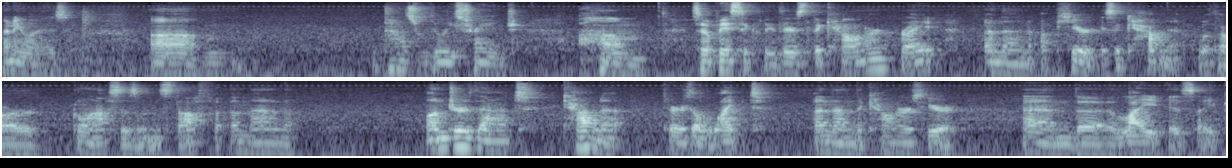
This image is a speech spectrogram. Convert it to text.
Anyways um that was really strange um so basically there's the counter right? And then up here is a cabinet with our glasses and stuff. And then under that cabinet there's a light. And then the counter's here. And the light is like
